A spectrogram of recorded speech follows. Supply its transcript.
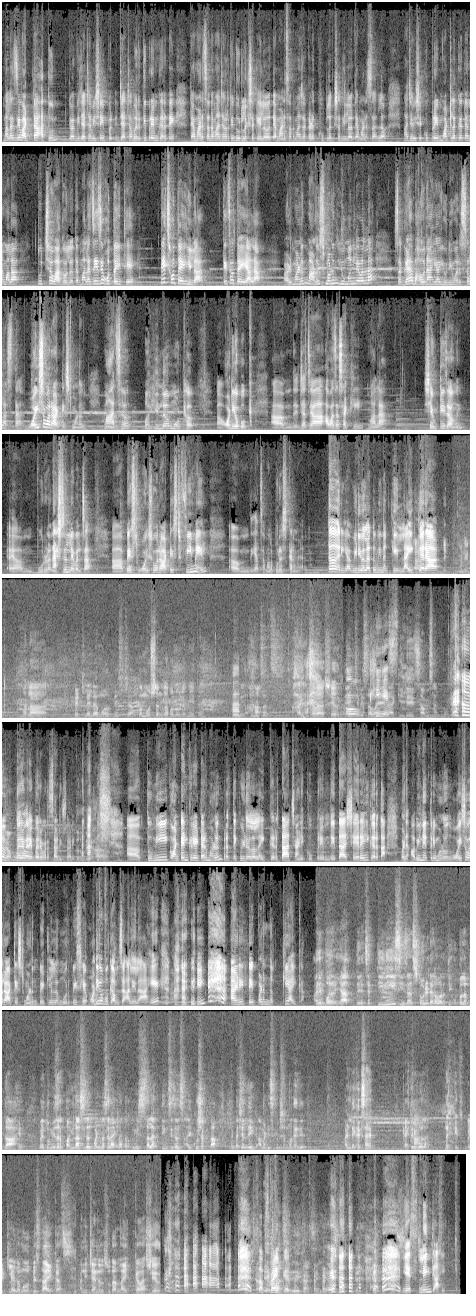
मला जे वाटतं आतून किंवा मी ज्याच्याविषयी प्र- ज्याच्यावरती प्रेम करते त्या माणसानं माझ्यावरती दुर्लक्ष केलं त्या माणसानं माझ्याकडे खूप लक्ष दिलं त्या माणसाला माझ्याविषयी खूप प्रेम वाटलं किंवा त्यानं मला तुच्छ वागवलं तर मला जे जे होतं इथे तेच होतंय हिला तेच होतंय याला. आणि म्हणून माणूस म्हणून ह्युमन लेवलला सगळ्या भावना ह्या युनिव्हर्सल असतात. व्हॉइस ओव्हर आर्टिस्ट म्हणून माझं पहिलं मोठं ऑडिओ बुक ज्याच्या आवाजासाठी मला शेवटी जाऊन पूर्ण नॅशनल लेवलचा best voice over artist female याचा मला पुरस्कार मिळाला. तर या व्हिडिओला तुम्ही नक्की लाईक करा. एक मिनिट मला पेटलेल्या मोळपीसच्या प्रमोशनला बोलवलं नाही इथे करा शेअर करा ओ Actually सवय आहे ना येस की तेच आम्ही सांगतो बरोबर आहे बरोबर सॉरी सॉरी तुम्ही कॉन्टेंट क्रिएटर म्हणून प्रत्येक व्हिडिओला लाईक करताच आणि खूप प्रेम देता शेअरही करता. पण अभिनेत्री म्हणून व्हॉइस ओव्हर आर्टिस्ट म्हणून पेटलेलं मोरपीस हे ऑडिओ बुक आमचं आलेलं आहे. आणि आणि ते पण नक्की ऐका. आणि बरं या याचे तिन्ही सीझन स्टोरी टेलरवरती उपलब्ध आहेत. म्हणजे तुम्ही जर पहिला सीझन पण नसेल ऐकला तर तुम्ही सलग तीन सीझन्स ऐकू शकता. आणि त्याचे लिंक आम्ही डिस्क्रिप्शनमध्ये देतोय. आणि लेखक साहेब काहीतरी बोला. नक्कीच. पेटलेलं मोळपीस तर ऐकाच आणि चॅनल सुद्धा लाईक करा शेअर करा. सबस्क्राईब कर. येस लिंक आहे.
